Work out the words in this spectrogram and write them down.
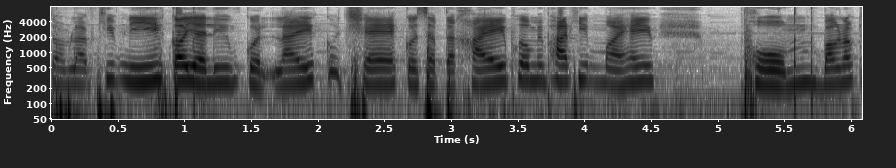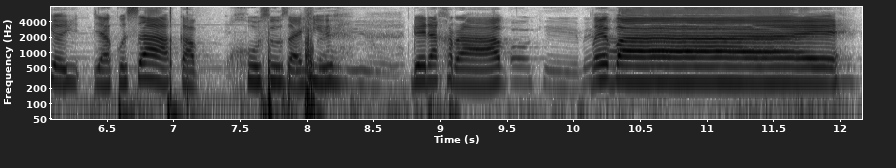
สำหรับคลิปนี้ก็อย่าลืมกดไลค์ กดแชร์ กด subscribe เพื่อไม่พลาดคลิปใหม่ให้ผมบังนักเกียวยากุซ่ากับครูซูสายชิวด้วยนะครับโอเคบ๊ายบาย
